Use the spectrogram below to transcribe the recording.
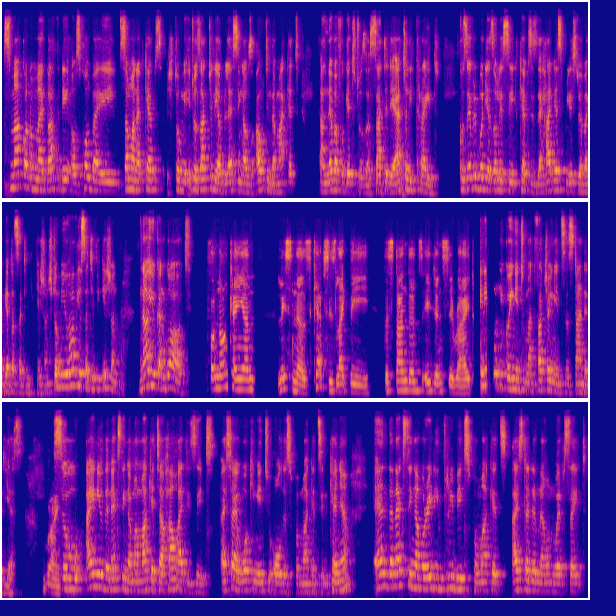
smack on my birthday, I was called by someone at KEBS. She told me it was actually a blessing. I was out in the market I'll never forget it was a Saturday. I actually cried because everybody has always said KEBS is the hardest place to ever get a certification. She told me, You have your certification. Now you can go out. For non Kenyan listeners, KEBS is like the the standards agency, right? Anybody going into manufacturing, it's a standard, yes. Right. So I knew the next thing I'm a marketer. How hard is it? I started walking into all the supermarkets in Kenya. And the next thing, I'm already in three big supermarkets. I started my own website.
